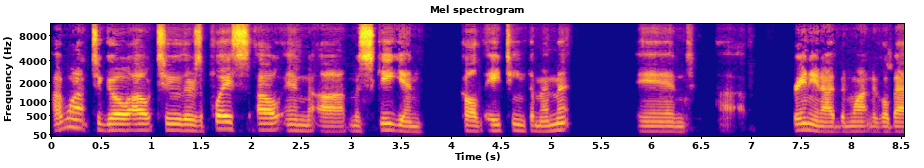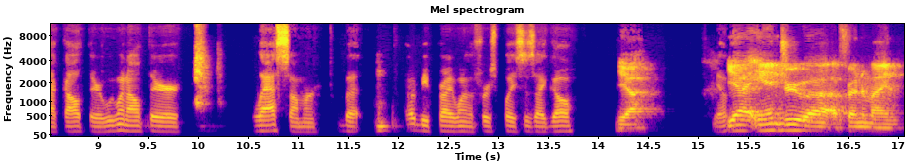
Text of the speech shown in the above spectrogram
I want to go out to. There's a place out in uh, Muskegon called 18th Amendment, and uh, Brandy and I have been wanting to go back out there. We went out there last summer, but that would be probably one of the first places I go. Yeah. Yep. Yeah, Andrew, uh, a friend of mine,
